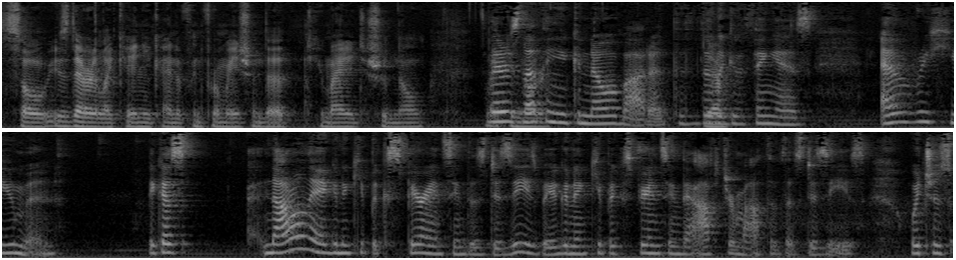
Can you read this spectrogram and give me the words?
So, is there like any kind of information that humanity should know? Like, There's nothing order... you can know about it. The, the, yeah. like, the thing is, every human, because not only are you going to keep experiencing this disease, but you're going to keep experiencing the aftermath of this disease, which is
